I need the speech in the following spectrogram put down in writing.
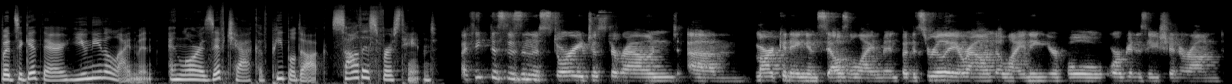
But to get there, you need alignment, and Laura Zifchak of PeopleDoc saw this firsthand. I think this isn't a story just around um, marketing and sales alignment, but it's really around aligning your whole organization around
